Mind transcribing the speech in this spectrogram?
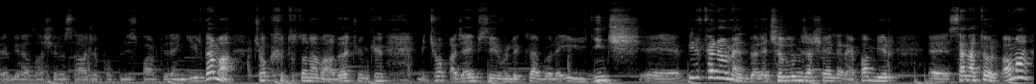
e, biraz aşırı sağcı popülist partiden girdi ama çok tutunamadı. Çünkü çok acayip sivrilikler böyle ilginç e, bir fenomen böyle çılgınca şeyler yapan bir e, senatör ama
